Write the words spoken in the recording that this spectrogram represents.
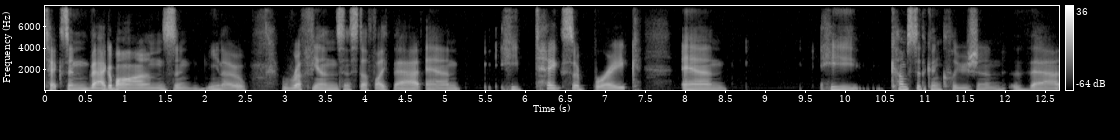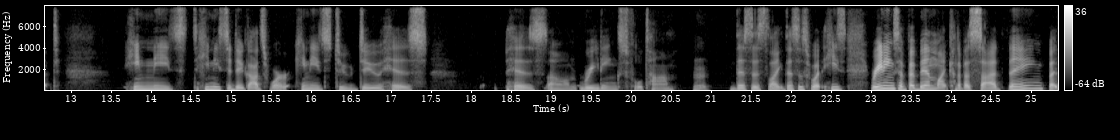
Texan vagabonds and you know ruffians and stuff like that. And he takes a break, and he comes to the conclusion that he needs he needs to do God's work. He needs to do his his um, readings full time. Hmm. This is like this is what he's readings have been like kind of a side thing, but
